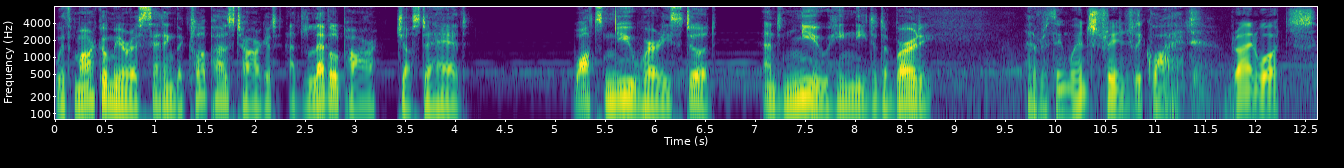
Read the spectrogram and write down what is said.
with Mark O'Meara setting the clubhouse target at level par just ahead. Watts knew where he stood and knew he needed a birdie. Everything went strangely quiet. Brian Watts,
